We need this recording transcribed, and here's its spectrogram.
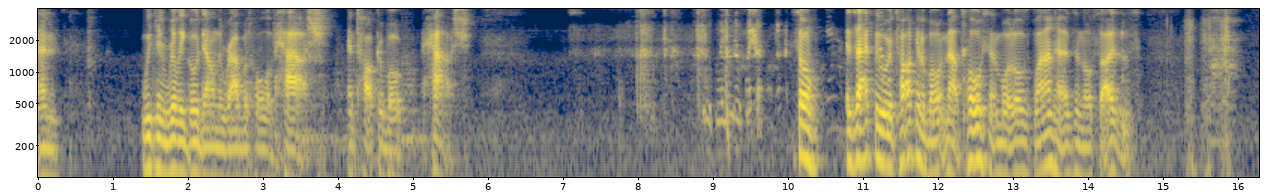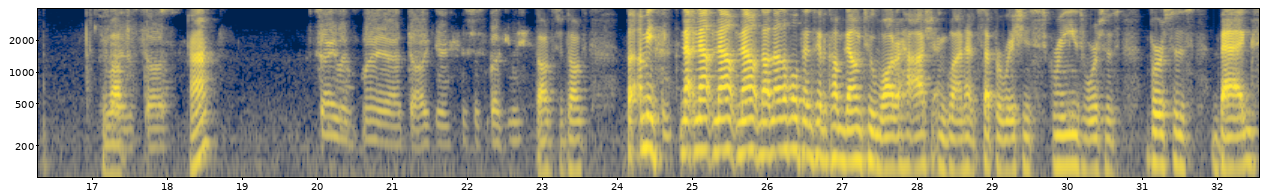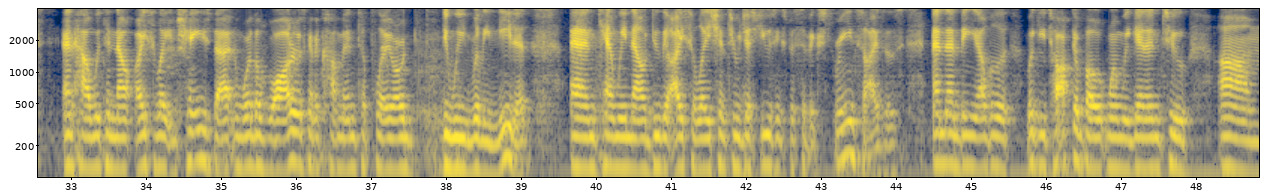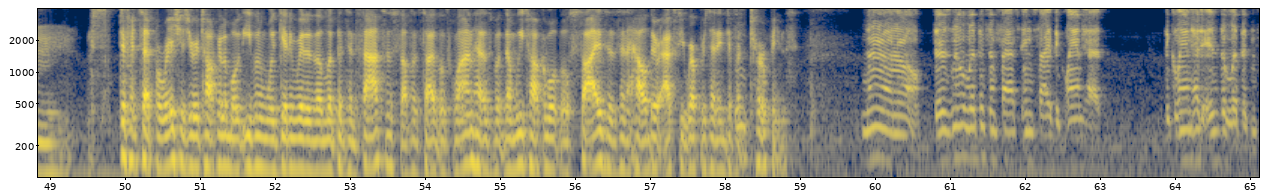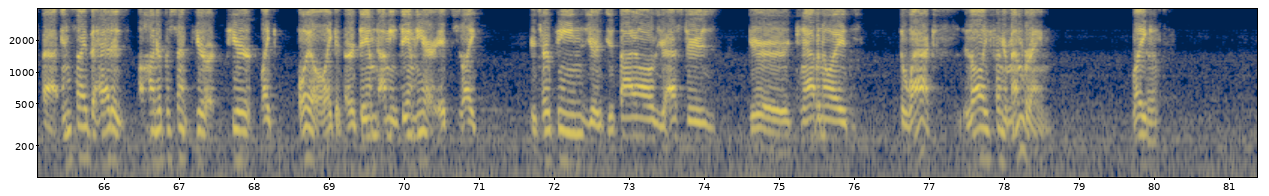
and we can really go down the rabbit hole of hash and talk about hash. So exactly what we're talking about in that post and about those gland heads and those sizes. You lost- dog. Huh? Sorry, my, my uh, dog here is just bugging me. Dogs are dogs. But I mean, now, now, now, now, now, now the whole thing's gonna come down to water hash and gland head separation screens versus versus bags and how we can now isolate and change that and where the water is gonna come into play or do we really need it? And can we now do the isolation through just using specific screen sizes and then being able to, like you talked about when we get into um, different separations, you were talking about even with getting rid of the lipids and fats and stuff inside those gland heads, but then we talk about those sizes and how they're actually representing different mm. terpenes. No, no, no, no. There's no lipids and fats inside the gland head. The gland head is the lipid and fat. Inside the head is 100% pure, pure like oil, like or damn, I mean damn near. It's like your terpenes, your your thiols, your esters, your cannabinoids. The wax is all from your membrane. Like Yeah.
